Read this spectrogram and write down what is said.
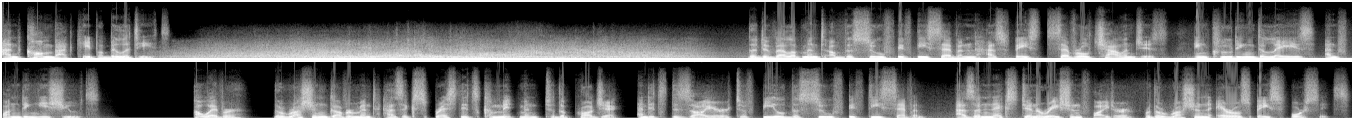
and combat capabilities. The development of the Su-57 has faced several challenges, including delays and funding issues. However, the Russian government has expressed its commitment to the project and its desire to field the Su-57 as a next-generation fighter for the Russian aerospace forces.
